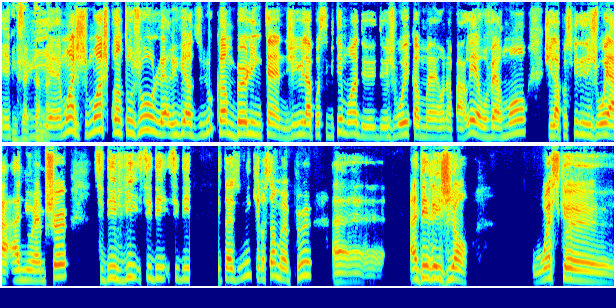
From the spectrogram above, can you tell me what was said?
Et Exactement. puis, moi, je, moi, je prends toujours la Rivière-du-Loup comme Burlington. J'ai eu la possibilité, moi, de, de jouer, comme on a parlé, au Vermont. J'ai eu la possibilité de jouer à, à New Hampshire. C'est des, c'est des, des États-Unis qui ressemblent un peu à, à des régions où est-ce que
